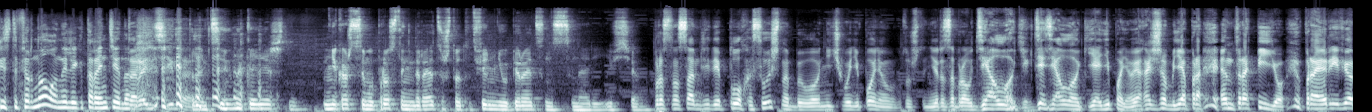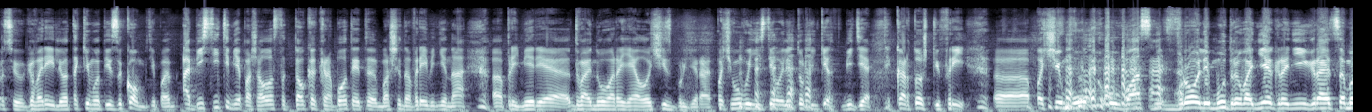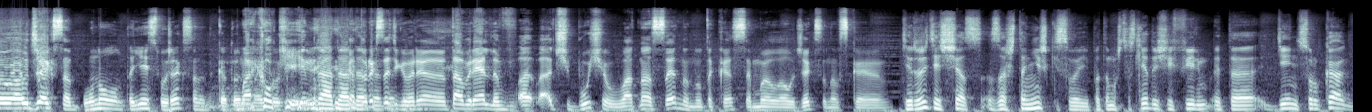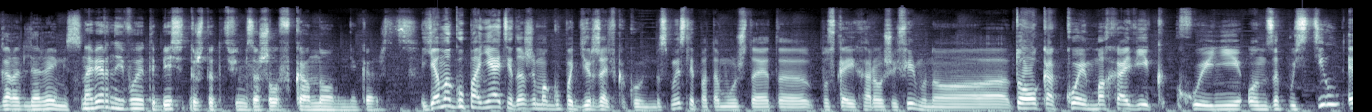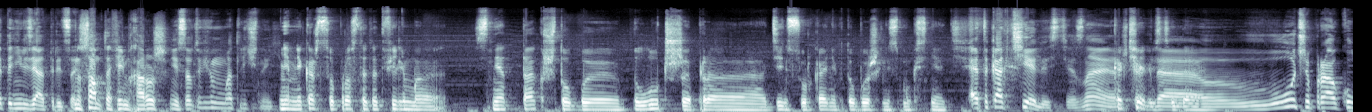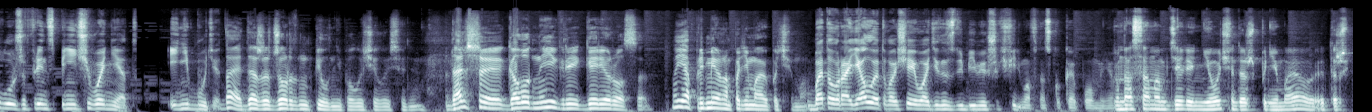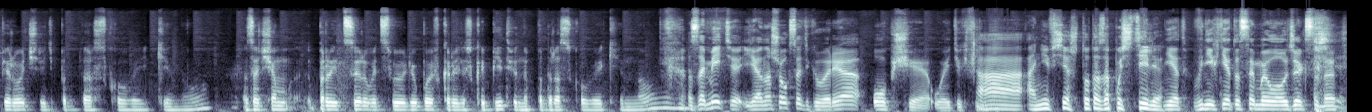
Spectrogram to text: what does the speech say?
Кристофер Нолан или Тарантино? Тарантино. Тарантино, конечно. Мне кажется, ему просто не нравится, что этот фильм не упирается на сценарий, и все. Просто на самом деле плохо слышно было, он ничего не понял, потому что не разобрал диалоги. Где диалоги? Я не понял. Я хочу, чтобы мне про энтропию, про реверсию говорили вот таким вот языком. Типа, объясните мне, пожалуйста, то, как работает машина времени на а, примере двойного рояла чизбургера. Почему вы не сделали турникет в виде картошки фри? А, почему у вас в роли мудрого негра не играет Самуэл Л. Джексон? У Нолан-то есть свой Джексон, который Майкл Кейн. Да, да, да, Который, да, кстати да, говоря, там реально в- а- отчебучил одна сцена, ну такая Сэмюэл Л. Джексоновская. Держитесь сейчас за штанишки свои, потому что следующий фильм это «День сурка» Гарольда Ремиса. Наверное, его это бесит, то, что этот фильм зашел в канон, мне кажется. Я могу понять и даже могу поддержать в каком-нибудь смысле, потому что это, пускай и хороший фильм, но то, какой маховик хуйни он запустил, это нельзя отрицать. Но сам-то фильм хороший. Не, сам фильм отличный. Не, мне кажется, просто этот фильм э, снят так, чтобы лучше про День сурка никто больше не смог снять. Это как челюсти, знаешь. Как «Челюсти», да. Лучше про акулу уже, в принципе, ничего нет. И не будет. Да, и даже Джордан Пил не получилось сегодня. Дальше «Голодные игры» Гэри Росса. Ну, я примерно понимаю, почему. Battle Royale это вообще его один из любимейших фильмов, насколько я помню. Ну, на самом деле, не очень даже понимаю, это же в первую очередь подростковое кино. Зачем проецировать свою любовь к королевской битве на подростковое кино? Заметьте, я нашел, кстати говоря, общее у этих фильмов. А, они все что-то запустили. Нет, в них нету Сэмюэла. Джексона.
